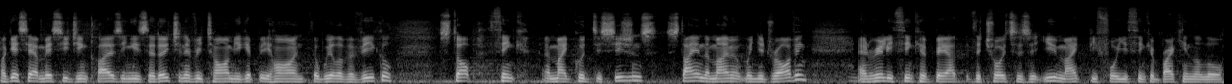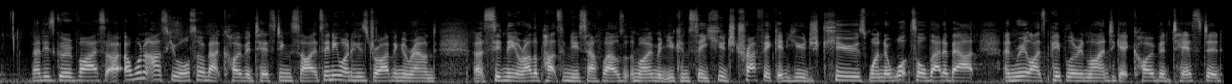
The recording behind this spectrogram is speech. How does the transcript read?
I guess our message in closing is that each and every time you get behind the wheel of a vehicle, stop, think and make good decisions. Stay in the moment when you're driving and really think about the choices that you make before you think of breaking the law. That is good advice. I, I want to ask you also about COVID testing sites. Anyone who's driving around uh, Sydney or other parts of New South Wales at the moment, you can see huge traffic and huge queues, wonder what's all that about, and realise people are in line to get COVID tested.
